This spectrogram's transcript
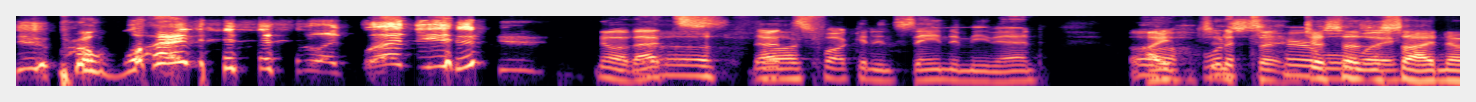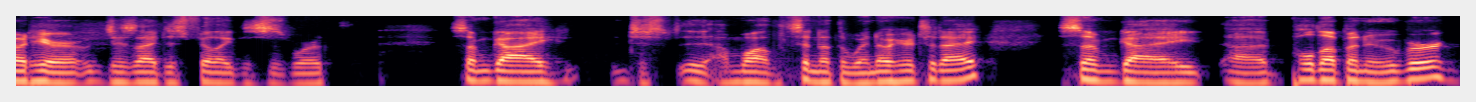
Bro, what? like, what, dude? No, that's that's fucking insane to me, man. Oh, I what just, a uh, terrible just as way. a side note here, just I just feel like this is worth some guy just uh, I'm while sitting at the window here today. Some guy uh, pulled up an Uber,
